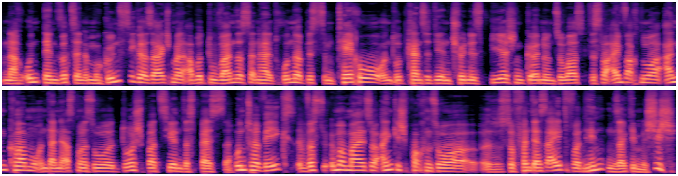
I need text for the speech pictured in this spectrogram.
nach unten wird es dann immer günstiger, sag ich mal, aber du wanderst dann halt runter bis zum Terro und dort kannst du dir ein schönes Bierchen gönnen und sowas. Das war einfach nur ankommen und dann erstmal so durchspazieren, das Beste. Unterwegs wirst du immer mal so angesprochen, so, so von der Seite, von hinten, sagt ihr mir, Schisch.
